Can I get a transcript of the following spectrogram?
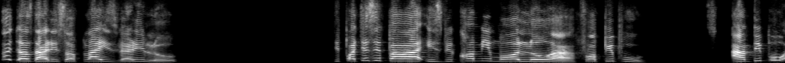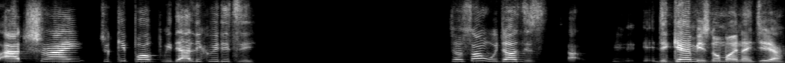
not just that the supply is very low, the purchasing power is becoming more lower for people. And people are trying to keep up with their liquidity. So some will just, this, uh, the game is no more in Nigeria.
